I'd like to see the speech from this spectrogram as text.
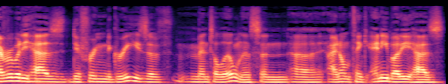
everybody has differing degrees of mental illness, and uh, I don't think anybody has,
